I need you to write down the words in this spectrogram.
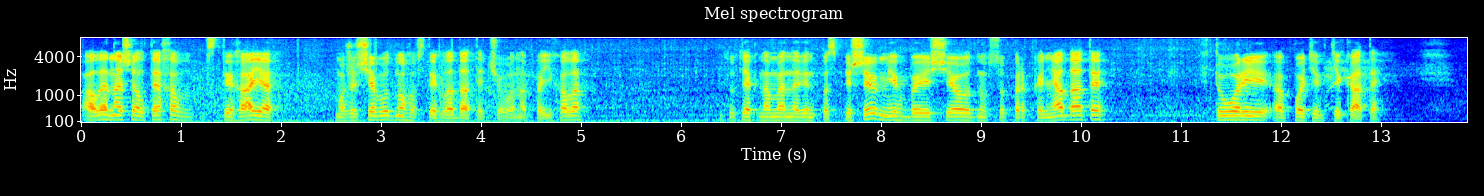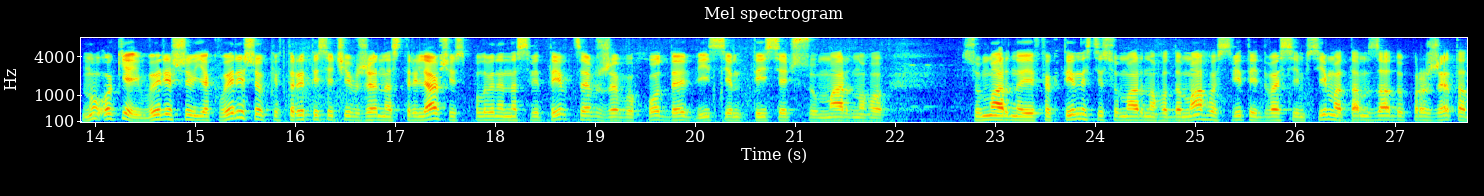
але наша ЛТХ встигає. Може ще в одного встигла дати, чого вона поїхала. Тут, як на мене, він поспішив, міг би ще одну суперконя дати в теорії, а потім втікати. Ну, окей, вирішив, як вирішив, півтори тисячі вже настріляв, 6,5 насвітив, це вже виходить 8 тисяч сумарного. Сумарної ефективності, сумарного дамагу, світить 277, а там ззаду прожета,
